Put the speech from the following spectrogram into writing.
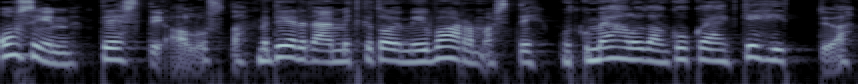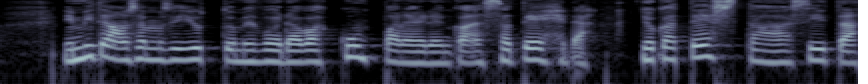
osin testialusta. Me tiedetään, mitkä toimii varmasti, mutta kun me halutaan koko ajan kehittyä, niin mitä on sellaisia juttuja, me voidaan vaikka kumppaneiden kanssa tehdä, joka testaa sitä,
